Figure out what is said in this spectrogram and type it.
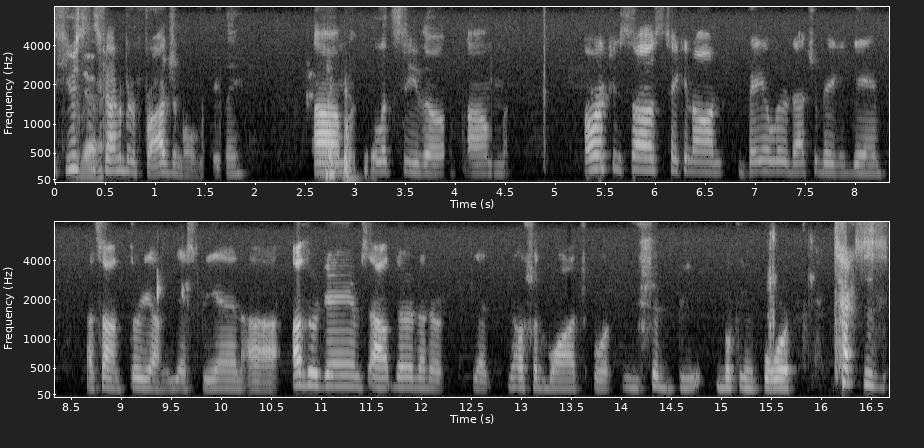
Houston's Yeah. kind of been fraudulent lately. Um, let's see though. Um, Arkansas is taking on Baylor. That should be a good game. That's on three on ESPN. Uh, other games out there that are that y'all should watch or you should be looking for: Texas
